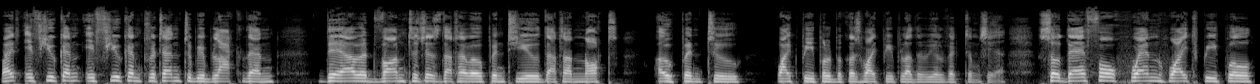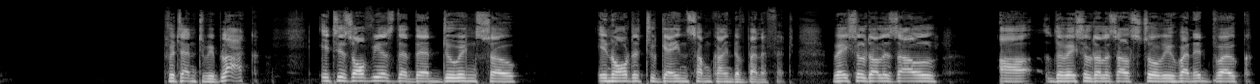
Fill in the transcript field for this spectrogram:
Right? If you can, if you can pretend to be black, then there are advantages that are open to you that are not open to white people because white people are the real victims here. So therefore, when white people pretend to be black, it is obvious that they're doing so in order to gain some kind of benefit. Rachel Dolezal, uh, the Rachel Dolezal story, when it broke,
